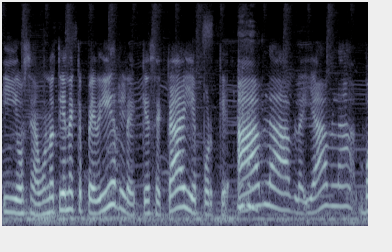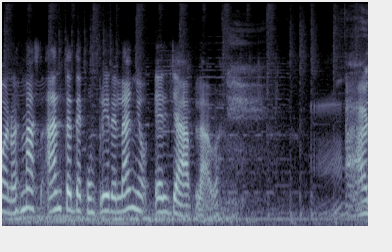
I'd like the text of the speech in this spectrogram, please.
y o sea, uno tiene que pedirle que se calle porque habla, habla y habla. Bueno, es más, antes de cumplir el año, él ya hablaba. Ah,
